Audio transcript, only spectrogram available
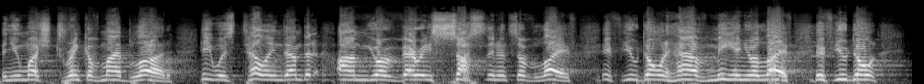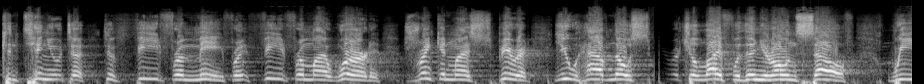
and you must drink of my blood. He was telling them that I'm your very sustenance of life. If you don't have me in your life, if you don't continue to, to feed from me, feed from my word, and drink in my spirit, you have no spiritual life within your own self. We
